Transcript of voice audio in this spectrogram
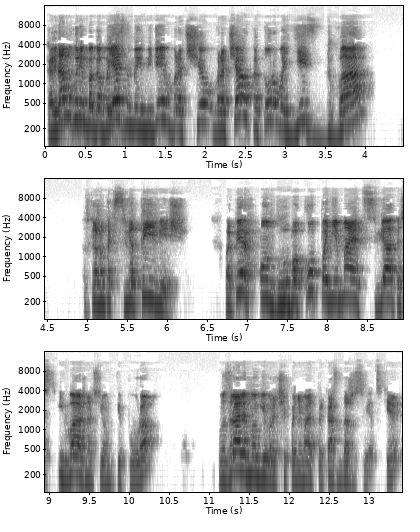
Когда мы говорим богобоязненно, мы имеем врача, врача, у которого есть два, скажем так, святые вещи. Во-первых, он глубоко понимает святость и важность Йом-Кипура. В Израиле многие врачи понимают прекрасно, даже светские.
